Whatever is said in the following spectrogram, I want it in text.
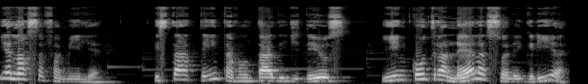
E a nossa família está atenta à vontade de Deus e encontra nela sua alegria?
